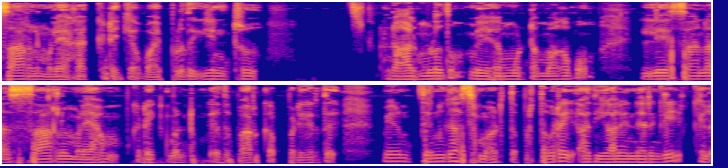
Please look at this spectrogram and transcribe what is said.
சாரல் மழையாக கிடைக்க வாய்ப்புள்ளது. என்று நாள் முழுவதும் மேகமூட்டமாகவும் லேசான சாரல் மழையாகவும் கிடைக்கும் என்றும் எதிர்பார்க்கப்படுகிறது. மேலும் தென்காசி மாவட்டத்தை பொறுத்தவரை அதிகாலை நேரங்களில் கிழ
